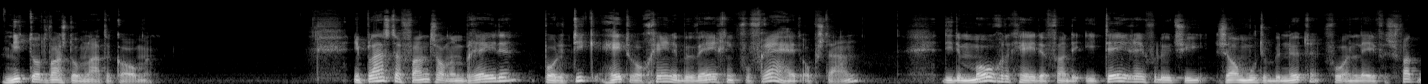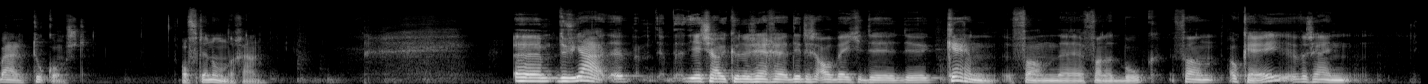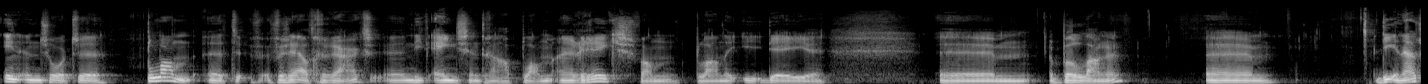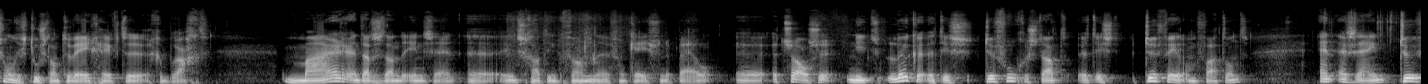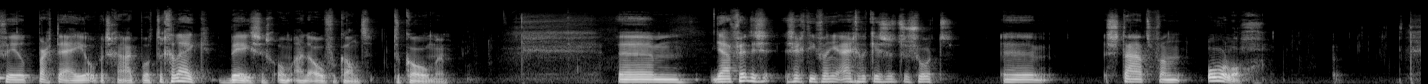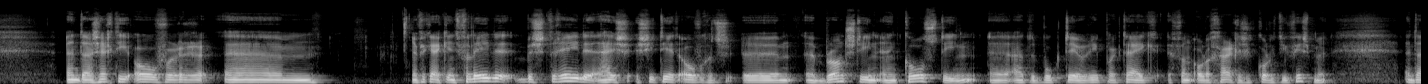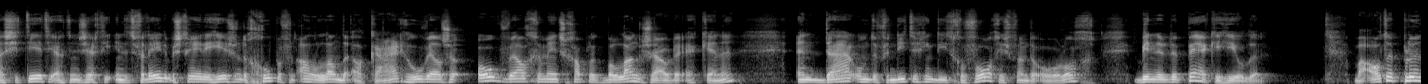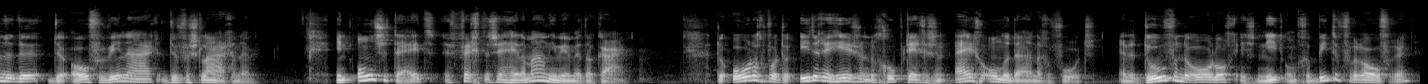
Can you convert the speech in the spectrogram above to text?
niet tot wasdom laten komen. In plaats daarvan zal een brede, politiek heterogene beweging voor vrijheid opstaan, die de mogelijkheden van de IT-revolutie zal moeten benutten voor een levensvatbare toekomst. Of ten onder gaan. Uh, dus ja, uh, je zou je kunnen zeggen, dit is al een beetje de, de kern van, uh, van het boek. Van oké, we zijn in een soort uh, plan verzeild geraakt. niet één centraal plan, maar een reeks van plannen, ideeën, ehm, belangen. Ehm, die een uitzonderingstoestand teweeg heeft gebracht. Maar, en dat is dan de uh, inschatting van, uh, van Kees van der Pijl, uh, het zal ze niet lukken. Het is te vroeg gestart, het is te veelomvattend en er zijn te veel partijen op het schaakbord tegelijk bezig om aan de overkant te komen. Um, ja, verder zegt hij van ja, eigenlijk is het een soort ehm, staat van oorlog. En daar zegt hij over. Um, Even kijken, in het verleden bestreden, hij citeert overigens uh, Bronstein en Kolstein uh, uit het boek Theorie Praktijk van Oligarchische Collectivisme. En daar citeert hij uit en zegt hij: In het verleden bestreden heersende groepen van alle landen elkaar, hoewel ze ook wel gemeenschappelijk belang zouden erkennen en daarom de vernietiging die het gevolg is van de oorlog binnen de perken hielden. Maar altijd plunderde de overwinnaar de verslagene. In onze tijd vechten ze helemaal niet meer met elkaar. De oorlog wordt door iedere heersende groep tegen zijn eigen onderdanen gevoerd. En het doel van de oorlog is niet om gebied te veroveren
